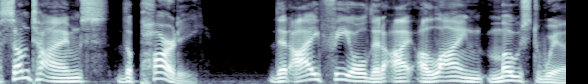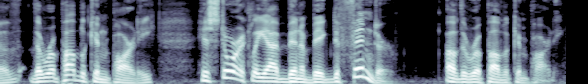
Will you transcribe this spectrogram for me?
sometimes the party that I feel that I align most with, the Republican Party, historically I've been a big defender of the Republican Party.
